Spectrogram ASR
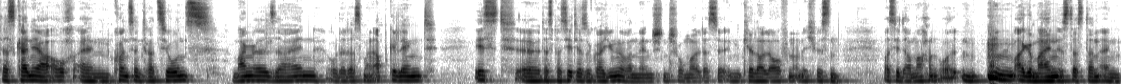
Das kann ja auch ein Konzentrationsmangel sein oder dass man abgelenkt ist. Äh, das passiert ja sogar jüngeren Menschen schon mal, dass sie in den Keller laufen und nicht wissen, was sie da machen wollten. Im Allgemeinen ist das dann ein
